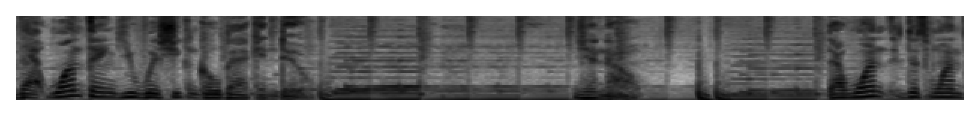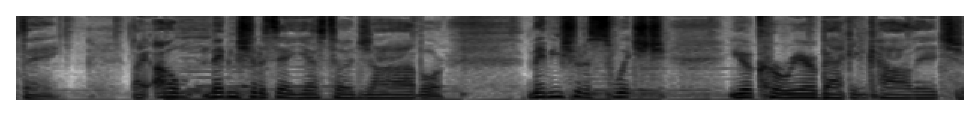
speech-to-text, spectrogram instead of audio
that one thing you wish you can go back and do. You know, that one, just one thing. Like, oh, maybe you should have said yes to a job, or maybe you should have switched your career back in college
